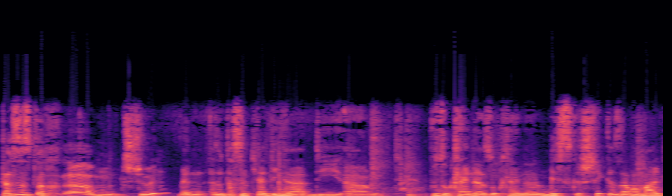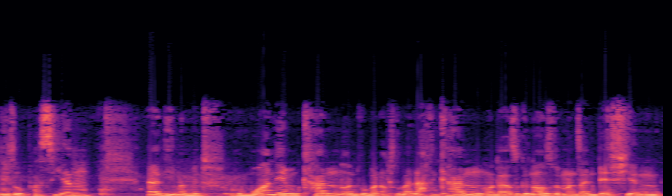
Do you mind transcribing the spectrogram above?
Das ist doch ähm, schön, wenn, also das sind ja Dinge, die, ähm, so kleine, so kleine Missgeschicke, sagen wir mal, die so passieren, äh, die man mit Humor nehmen kann und wo man auch drüber lachen kann. Oder also genauso, wenn man sein Bäffchen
